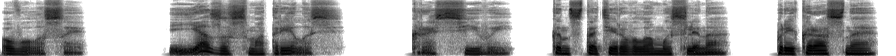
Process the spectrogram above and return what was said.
волосы. Я засмотрелась. Красивый, констатировала мысленно. Прекрасное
